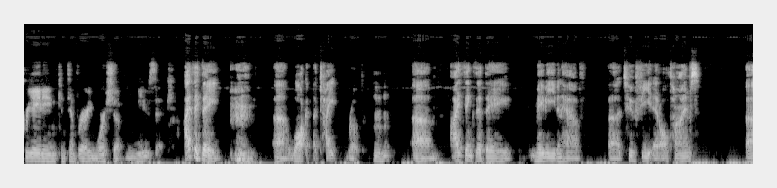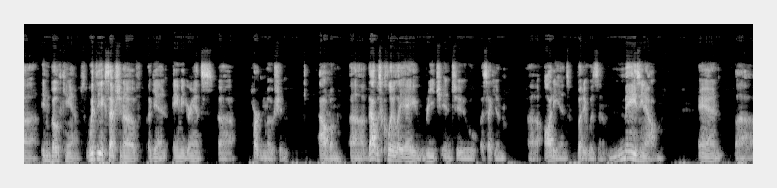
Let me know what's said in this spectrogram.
creating contemporary worship music? i think they uh, walk a tight rope hmm um, I think that they maybe even have uh, two feet at all times uh, in both camps, with the exception of again Amy Grant's uh, Heart in Motion album. Uh, that was clearly a reach into a secular uh, audience, but it was an amazing album, and uh,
